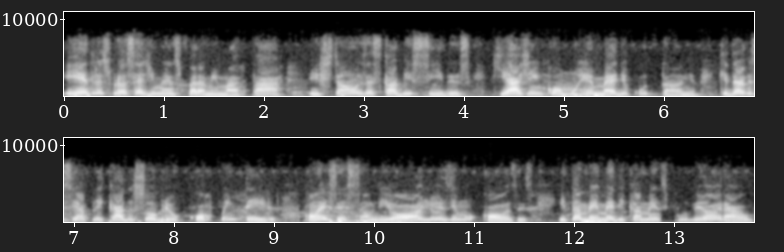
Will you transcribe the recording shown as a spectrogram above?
E entre os procedimentos para me matar estão os escabicidas, que agem como um remédio cutâneo, que deve ser aplicado sobre o corpo inteiro, com exceção de óleos e mucosas, e também medicamentos por via oral.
